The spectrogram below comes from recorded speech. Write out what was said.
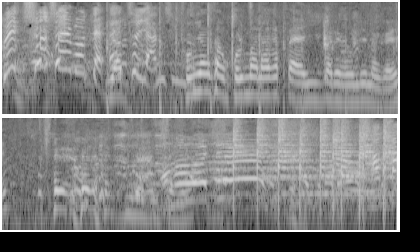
왜 추천을 못해? 야, 저 양심. 동영상 볼만 하겠다, 이번에 올리는 거이. 아빠! 아빠!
